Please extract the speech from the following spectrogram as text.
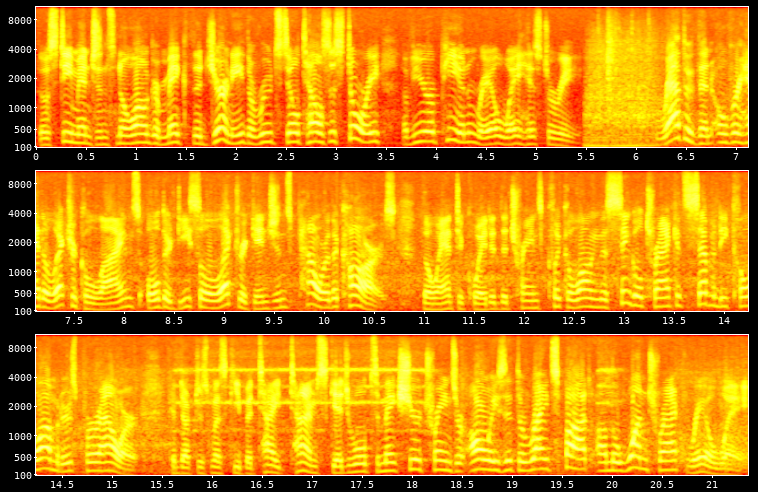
Though steam engines no longer make the journey, the route still tells a story of European railway history. Rather than overhead electrical lines, older diesel-electric engines power the cars. Though antiquated, the trains click along the single track at 70 kilometers per hour. Conductors must keep a tight time schedule to make sure trains are always at the right spot on the one-track railway.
